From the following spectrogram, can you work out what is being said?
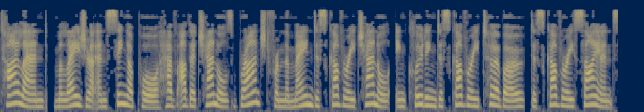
Thailand, Malaysia and Singapore have other channels branched from the main Discovery Channel, including Discovery Turbo, Discovery Science,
